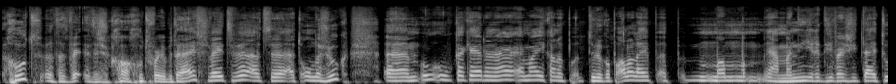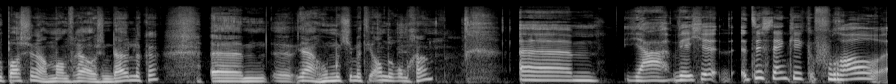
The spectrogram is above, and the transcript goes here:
goed. Dat, het is ook gewoon goed voor je bedrijf, weten we uit, uit onderzoek. Um, hoe, hoe, kijk jij ernaar, Emma? Je kan natuurlijk op allerlei ja, manieren diversiteit toepassen. Nou, man-vrouw is een duidelijke. Um, ja, hoe moet je met die anderen omgaan? Um ja, weet je, het is denk ik vooral. Uh,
